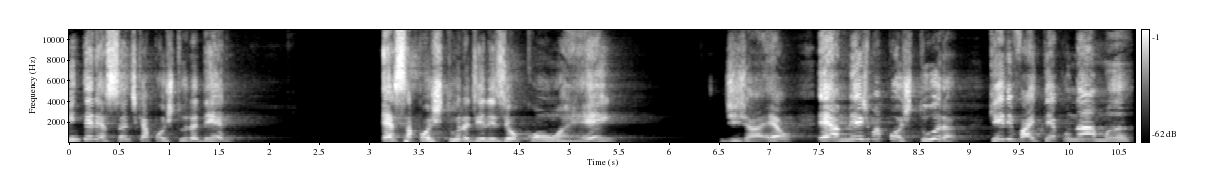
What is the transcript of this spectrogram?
Interessante que a postura dele, essa postura de Eliseu com o rei de Israel, é a mesma postura que ele vai ter com Naamã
